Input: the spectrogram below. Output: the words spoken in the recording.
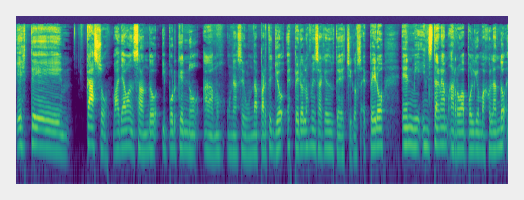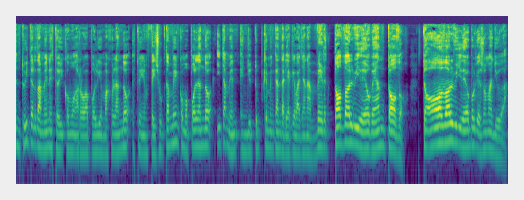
este caso vaya avanzando y por qué no hagamos una segunda parte. Yo espero los mensajes de ustedes, chicos. Espero en mi Instagram, arroba polio-lando. En Twitter también estoy como arroba polio-lando. Estoy en Facebook también como polando y también en YouTube que me encantaría que vayan a ver todo el video, vean todo todo el video porque eso me ayuda.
